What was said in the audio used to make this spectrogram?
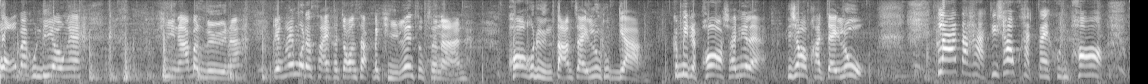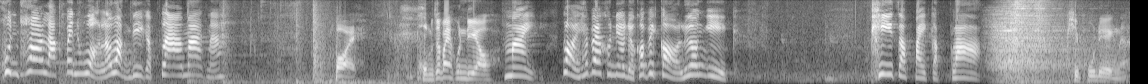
บอกว่าไปคนเดียวไง พี่นะบรรลือนะ ยังให้มอเตอร์ไซค์ขจรศักดิ์ไปขี่เล่นสุขสนาน พ่อคนอื่นตามใจลูกทุกอย่าง ก็มีแต่พ่อฉันนี่แหละ ที่ชอบขัดใจลูก กล้าตาหากที่ชอบขัดใจคุณพ่อ คุณพ่อรักเป็นห่วงและหวังดีกับกล้ามากนะ ปล่อย ผมจะไปคนเดียว ไม่ ปล่อยให้ไปคนเดียวเดี๋ยวก็ไปก่อเรื่องอีก พี่จะไปกับกล้า พี่พูดเองนะ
